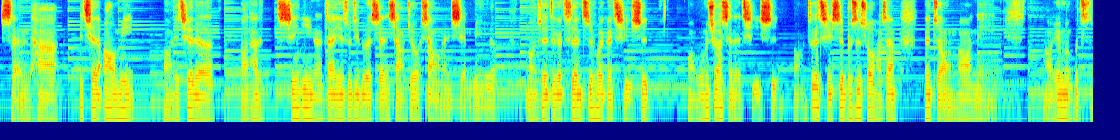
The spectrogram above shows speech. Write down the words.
神他一切的奥秘啊，一切的啊他的心意呢，在耶稣基督的身上就向我们显明了啊，所以这个赐人智慧和启示。哦，我们需要神的启示啊！这个启示不是说好像那种哦，你啊原本不知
